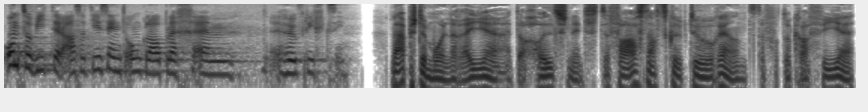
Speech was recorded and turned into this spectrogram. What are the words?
und so weiter. Also die sind unglaublich ähm, hilfreich gewesen. Nebst den Malereien, der Holzschnitt, der Fasnachtsskulpturen und der Fotografien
